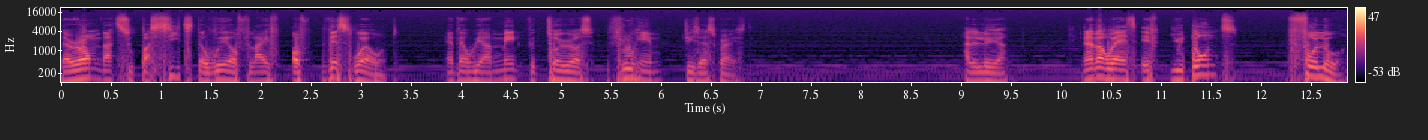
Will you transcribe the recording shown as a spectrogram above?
The realm that supersedes the way of life of this world. And then we are made victorious through him, Jesus Christ. Hallelujah. In other words, if you don't follow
